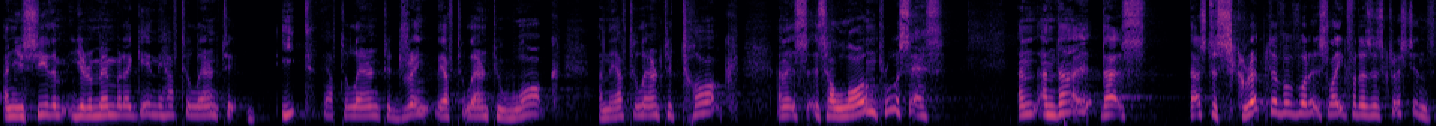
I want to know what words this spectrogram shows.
and you see them, you remember again, they have to learn to eat, they have to learn to drink, they have to learn to walk, and they have to learn to talk. And it's, it's a long process. And, and that, that's, that's descriptive of what it's like for us as Christians.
